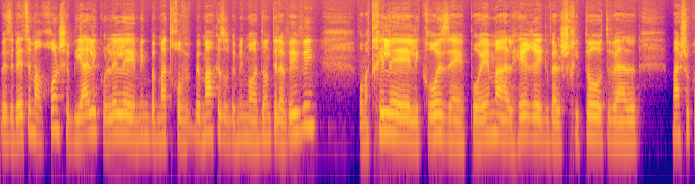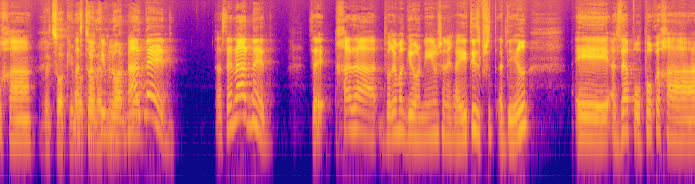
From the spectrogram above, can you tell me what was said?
וזה בעצם מערכון שביאליק עולה למין במת חוב... במה כזאת, במין מועדון תל אביבי, והוא מתחיל לקרוא איזה פואמה על הרג ועל שחיטות ועל משהו ככה, וצועקים לו, נדנד, תעשה נדנד. זה אחד הדברים הגאוניים שאני ראיתי, זה פשוט אדיר. אה, אז זה אפרופו ככה,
